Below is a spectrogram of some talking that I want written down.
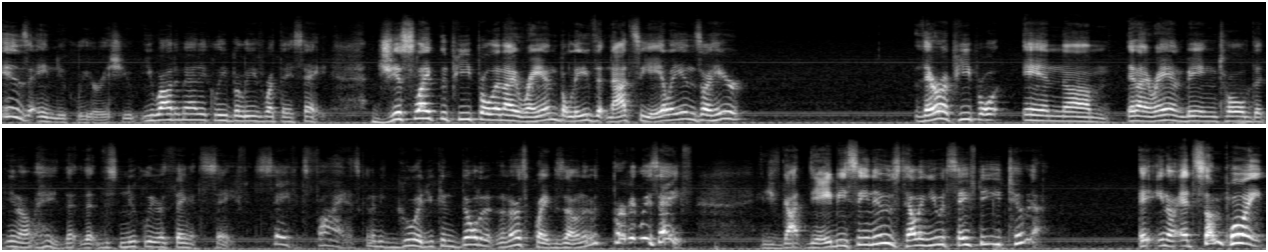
is a nuclear issue, you automatically believe what they say. Just like the people in Iran believe that Nazi aliens are here. There are people in um, in Iran being told that you know, hey, that, that this nuclear thing, it's safe. It's safe. It's fine. It's going to be good. You can build it in an earthquake zone, and it's perfectly safe. And you've got the ABC News telling you it's safe to eat tuna. It, you know, at some point,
